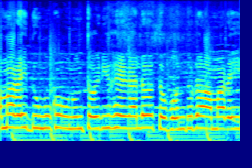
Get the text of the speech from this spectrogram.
আমার এই দুমুখো উনুন তৈরি হয়ে গেল। তো বন্ধুরা, আমার এই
